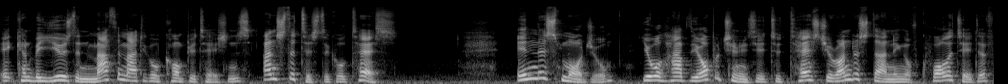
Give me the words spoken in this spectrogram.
it can be used in mathematical computations and statistical tests. In this module, you will have the opportunity to test your understanding of qualitative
